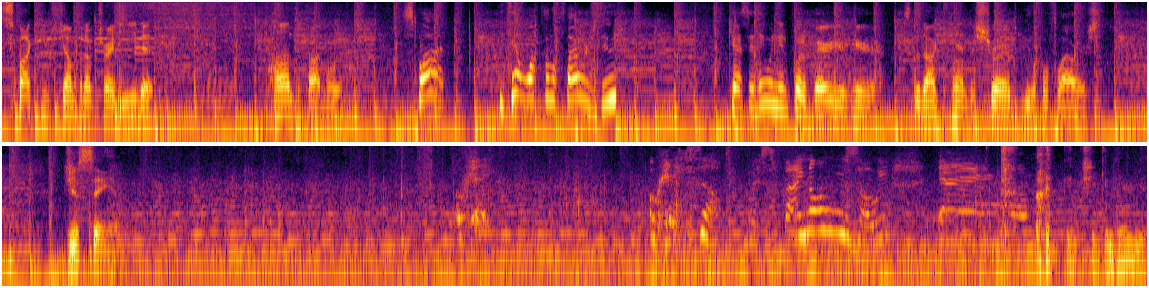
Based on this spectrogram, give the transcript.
Spot keeps jumping up trying to eat it. Tons of cottonwood. Spot! You can't walk on the flowers, dude. Cassie, I think we need to put a barrier here so the dog can't destroy our beautiful flowers. Just saying. Okay. Okay, so we're spying on Zoey, and um, I think she can hear you.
